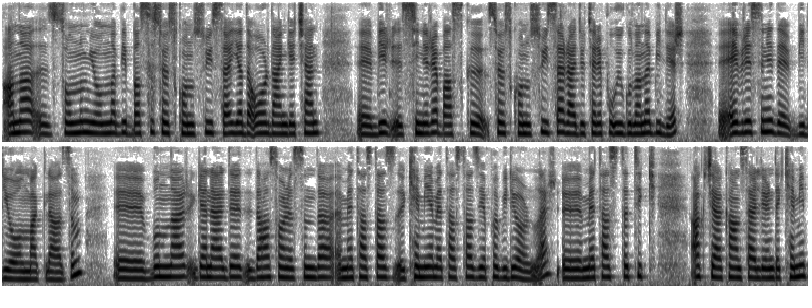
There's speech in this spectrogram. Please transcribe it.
ana solunum yoluna bir bası söz konusuysa ya da oradan geçen e, bir sinire baskı söz konusuysa radyoterapi uygulanabilir. E, evresini de biliyor olmak lazım. E, bunlar genelde daha sonrasında metastaz kemiğe metastaz yapabiliyorlar. Metastatik akciğer kanserlerinde kemik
